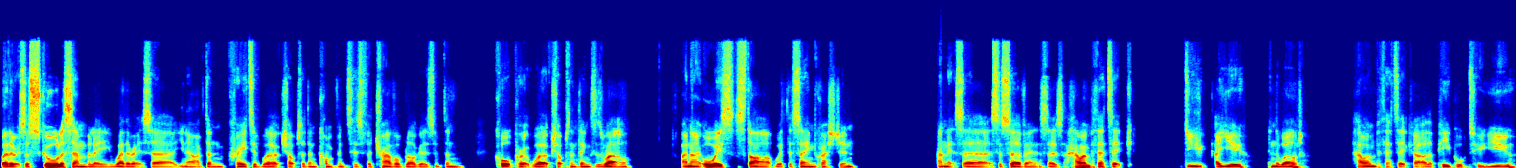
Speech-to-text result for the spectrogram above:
whether it's a school assembly whether it's a you know i've done creative workshops i've done conferences for travel bloggers i've done corporate workshops and things as well and i always start with the same question and it's a it's a survey and it says how empathetic do you are you in the world? How empathetic are other people to you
